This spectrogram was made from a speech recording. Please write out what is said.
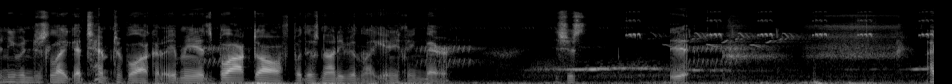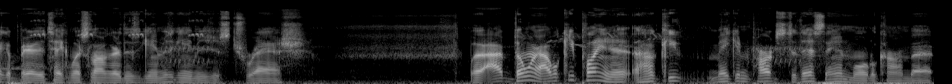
Didn't even just like attempt to block it. I mean, it's blocked off, but there's not even like anything there. It's just it. I could barely take much longer this game. This game is just trash. But I don't worry, I will keep playing it. I'll keep making parts to this and Mortal Kombat.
